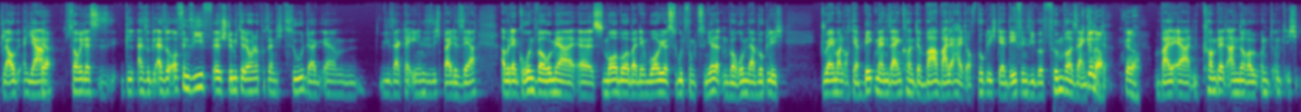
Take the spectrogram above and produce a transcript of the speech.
glaube, glaub, ja, ja, sorry, das, also, also offensiv äh, stimme ich dir da hundertprozentig zu. Da, ähm, wie gesagt, da ähneln sie sich beide sehr. Aber der Grund, warum ja äh, Small Ball bei den Warriors so gut funktioniert hat und warum da wirklich Draymond auch der Big Man sein konnte, war, weil er halt auch wirklich der defensive Fünfer sein genau, konnte. Genau. Weil er ein komplett anderer und, und ich,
